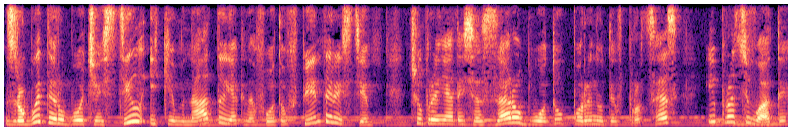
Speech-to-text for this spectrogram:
Зробити робочий стіл і кімнату, як на фото в Пінтересті, чи прийнятися за роботу, поринути в процес і працювати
